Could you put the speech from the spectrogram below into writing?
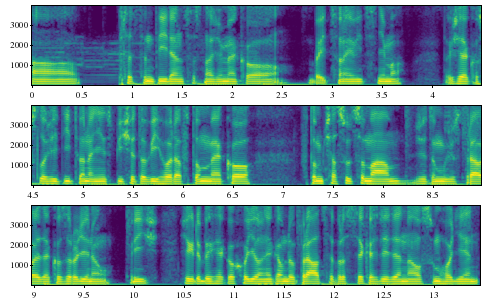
a přes ten týden se snažím jako být co nejvíc s nima. Takže jako složitý to není, spíše to výhoda v tom jako v tom času, co mám, že to můžu strávit jako s rodinou, víš, že kdybych jako chodil někam do práce prostě každý den na 8 hodin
